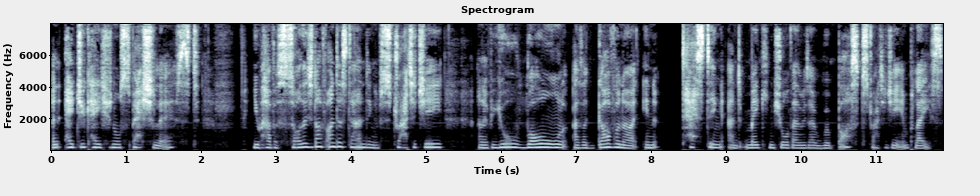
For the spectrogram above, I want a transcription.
an educational specialist, you have a solid enough understanding of strategy and of your role as a governor in testing and making sure there is a robust strategy in place.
